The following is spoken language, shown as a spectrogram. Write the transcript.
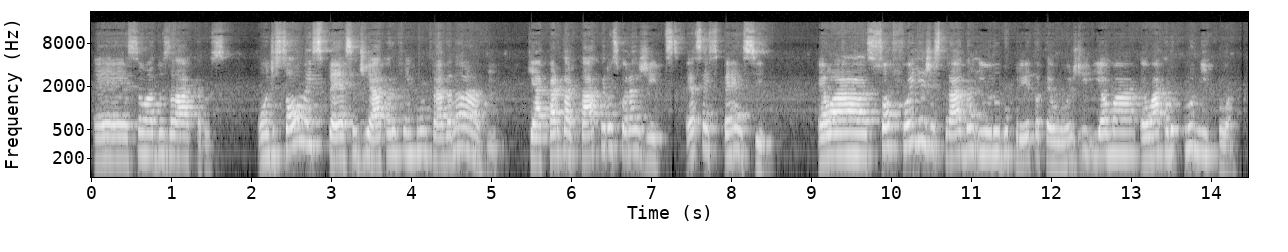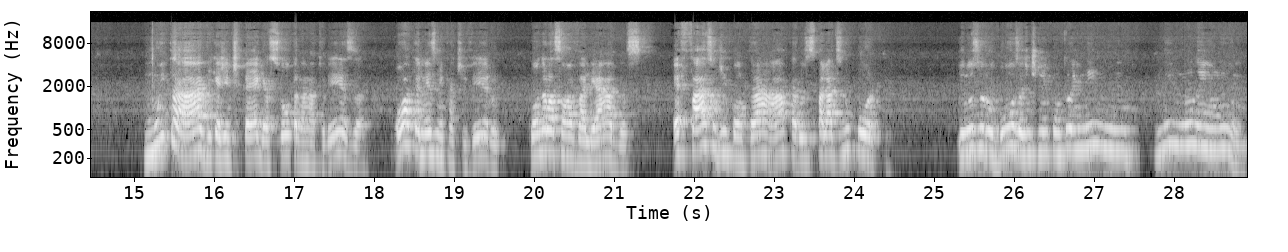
é, são a dos ácaros, onde só uma espécie de ácaro foi encontrada na ave, que é a Cartartácaros coragites. Essa espécie, ela só foi registrada em urubu preto até hoje e é, uma, é um ácaro plunícola. Muita ave que a gente pega solta na natureza, ou até mesmo em cativeiro, quando elas são avaliadas, é fácil de encontrar ácaros espalhados no corpo. E nos urubus a gente não encontrou nenhum, nenhum, nenhum, nenhum.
